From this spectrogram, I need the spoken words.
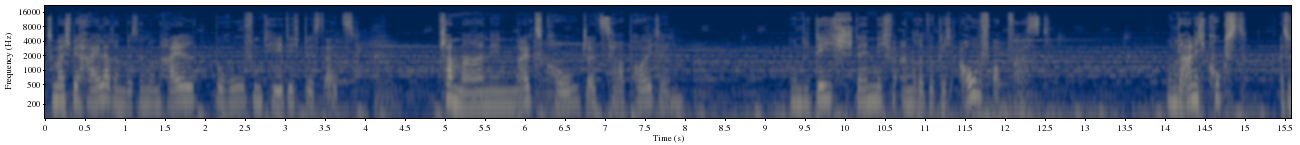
zum Beispiel Heilerin bist, wenn du im Heilberufen tätig bist als Schamanin, als Coach, als Therapeutin, und du dich ständig für andere wirklich aufopferst und gar nicht guckst, also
